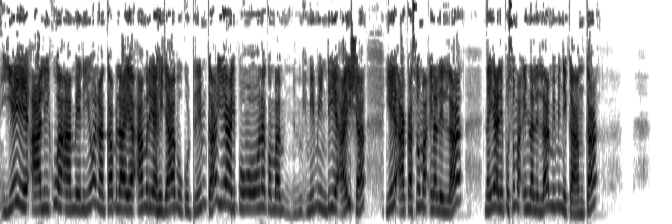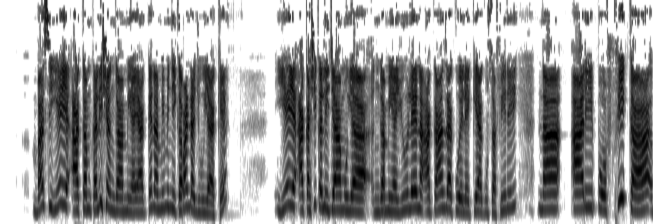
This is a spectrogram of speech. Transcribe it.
yeye alikuwa ameniona kabla ya amri ya hijabu kutrimka. Yeye alipoona kwamba mimi ndiye aisha yeye akasoma ina lillah na yeye aliposoma ina lillah mimi nikaamka. Basi yeye akamkalisha ngamia yake na mimi nikapanda juu yake. Yeye akashika lijamu ya ngamia yule na akaanza kuelekea kusafiri. Na alipofika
